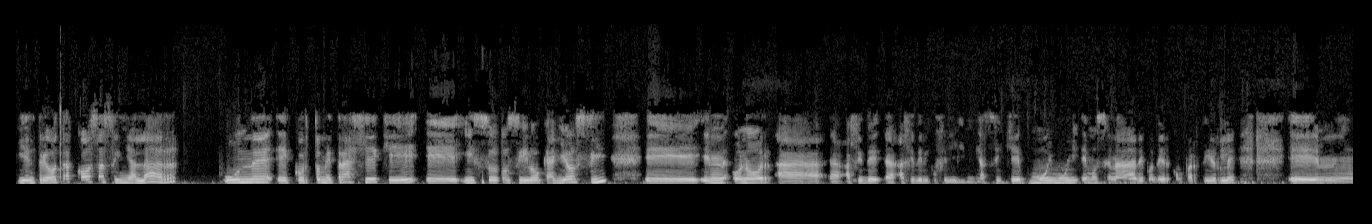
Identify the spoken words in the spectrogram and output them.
y entre otras cosas señalar un eh, cortometraje que eh, hizo Silvio Cagliosi eh, en honor a, a, Federico Fellini. Así que muy, muy emocionada de poder compartirle em,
